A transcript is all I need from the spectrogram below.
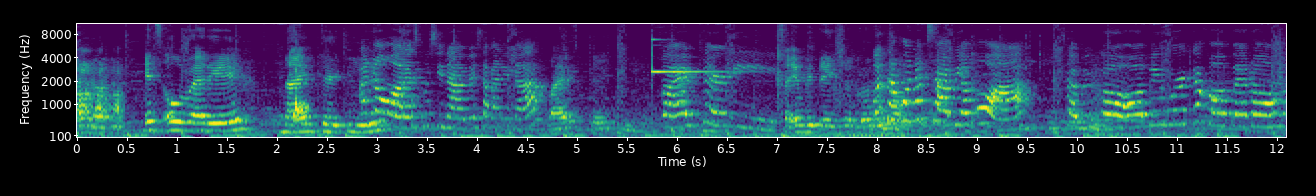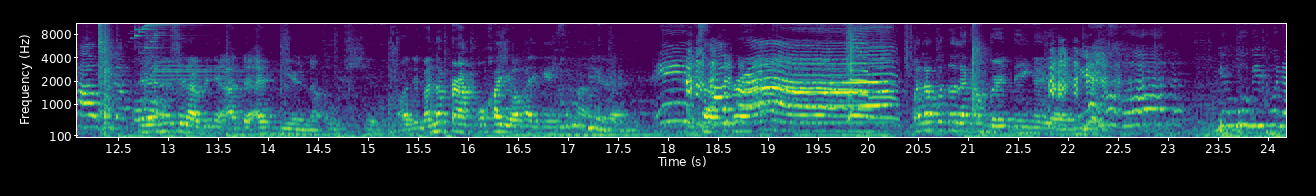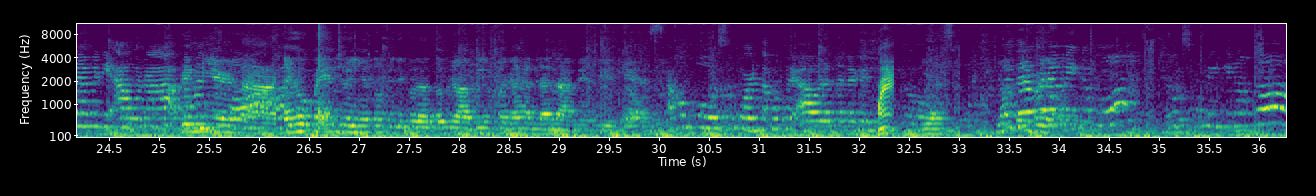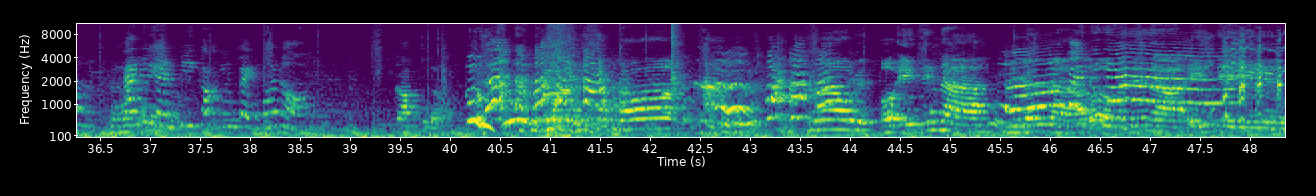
It's already 9.30. Anong oras mo sinabi sa kanila? 5.30. 5.30. Sa invitation ko. Ba't ako nagsabi ako ah? Sabi ko, oh, may work ako pero habol ako. Kaya nung sinabi ni ate, I'm here na. Oh shit. O, di ba na-prank ko kayo kay kayo sa camera? Eh, It's a prank! Wala po talagang birthday ngayon. yung movie po namin ni Aura. Premiere na. I hope ma-enjoy niyo itong pelikula to. Grabe yung paghahanda namin dito. Yes. Ako po, support ako kay Aura talaga dito. Yes. Ganda naman ang makeup mo. Tapos kumikinang ka. Ano yan? Peacock yung? Cock lang. Cock! Grabe. O, 18 na. Legal na. Pwede O, na. pwede na.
